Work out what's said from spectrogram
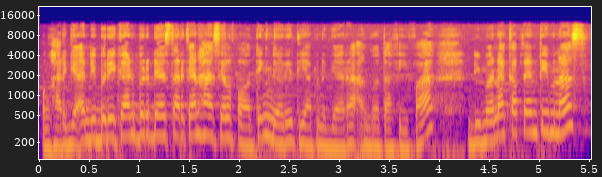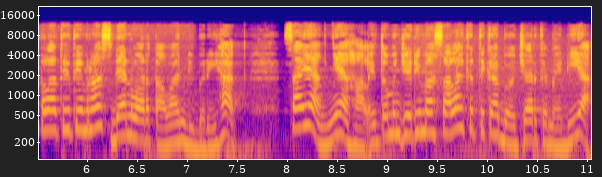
Penghargaan diberikan berdasarkan hasil voting dari tiap negara anggota FIFA, di mana kapten timnas, pelatih timnas, dan wartawan diberi hak. Sayangnya, hal itu menjadi masalah ketika bocor ke media,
